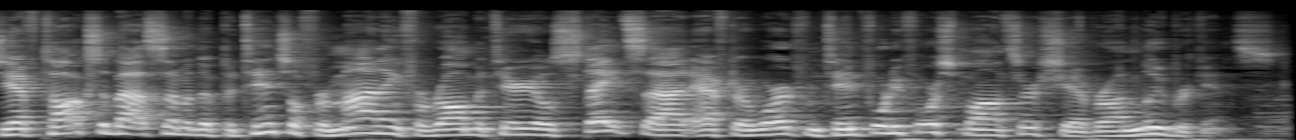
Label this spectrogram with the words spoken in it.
Jeff talks about some of the potential for mining for raw materials stateside after a word from 1044 sponsor Chevron Lubricants.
